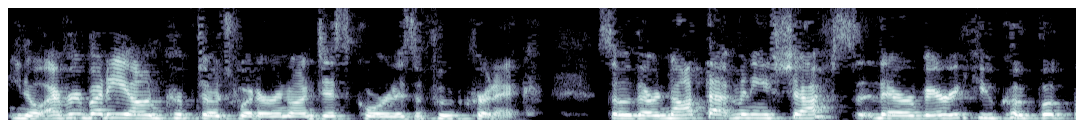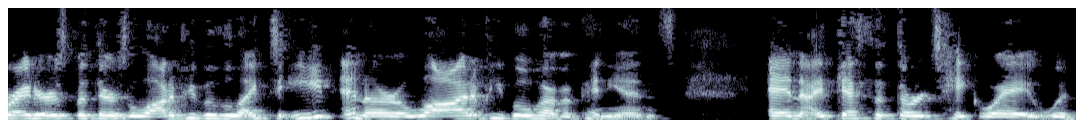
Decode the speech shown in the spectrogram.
you know, everybody on crypto Twitter and on Discord is a food critic. So there are not that many chefs. There are very few cookbook writers, but there's a lot of people who like to eat and there are a lot of people who have opinions. And I guess the third takeaway would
